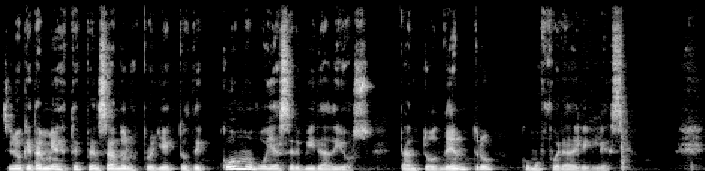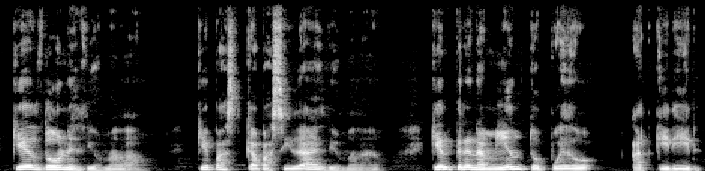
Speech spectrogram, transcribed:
sino que también estés pensando en los proyectos de cómo voy a servir a Dios, tanto dentro como fuera de la iglesia. ¿Qué dones Dios me ha dado? ¿Qué capacidades Dios me ha dado? ¿Qué entrenamiento puedo adquirir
